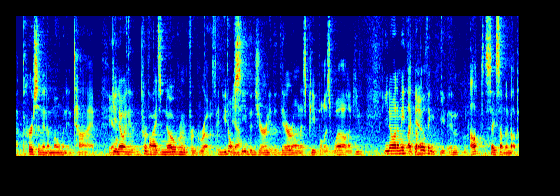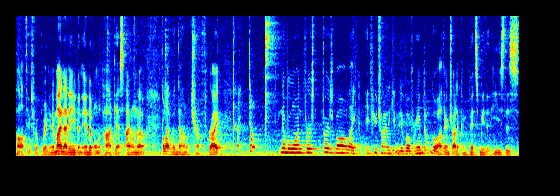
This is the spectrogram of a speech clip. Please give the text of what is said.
a person in a moment in time. You know, and it provides no room for growth, and you don't see the journey that they're on as people as well. Like you, you know what I mean? Like the Yeah. whole thing. And I'll say something about politics real quick, and it might not even end up on the podcast. I don't know. But like with Donald Trump, right? Like don't. Number one, first, first of all, like if you're trying to get me to vote for him, don't go out there and try to convince me that he's this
